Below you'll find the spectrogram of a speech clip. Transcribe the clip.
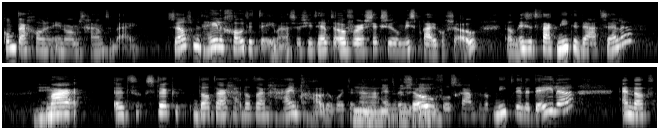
komt daar gewoon een enorme schaamte bij. Zelfs met hele grote thema's. Als je het hebt over seksueel misbruik of zo, dan is het vaak niet de daad zelf, Nee. maar het stuk dat daar, dat daar geheim gehouden wordt daarna. Mm, niet en zoveel schaamte dat niet willen delen. En dat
